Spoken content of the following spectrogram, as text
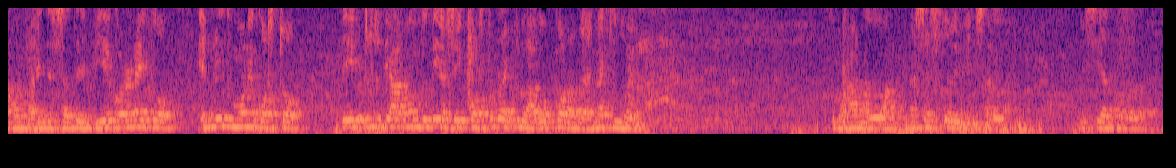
আমার ভাইদের সাথে বিয়ে করে নাই তো এমনি তো মনে কষ্ট। তো একটু যদি আনন্দ দিয়ে সেই কষ্টটা একটু লাঘব করা যায় না কি বলেন আল্লাহ শেষ করে দিন ইনশাল্লাহ বেশি আর করা যাবে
